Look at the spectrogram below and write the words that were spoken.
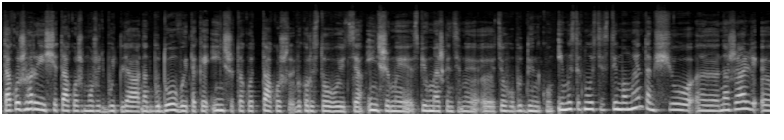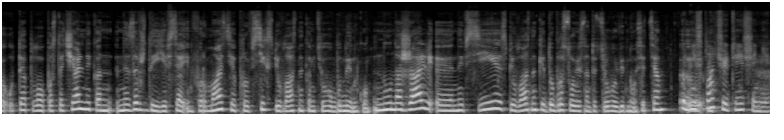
Також горища також можуть бути для надбудови, таке інше. Так от також використовуються іншими співмешканцями е, цього будинку. І ми стикнулися з тим моментом, що е, на жаль, у теплопостачальника не завжди є вся інформація про всіх співвласників цього будинку. Ну на жаль, не всі співвласники добросовісно до цього відносяться. Одні сплачують, інші ні.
